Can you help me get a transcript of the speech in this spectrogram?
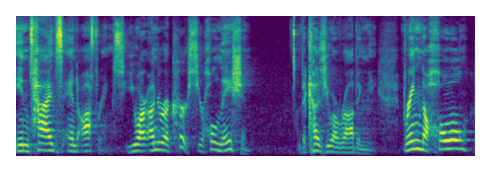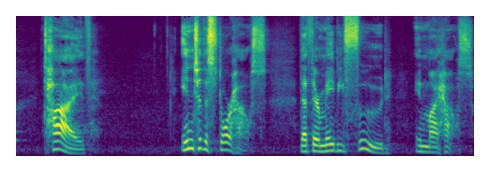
In tithes and offerings. You are under a curse, your whole nation, because you are robbing me. Bring the whole tithe into the storehouse, that there may be food in my house.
